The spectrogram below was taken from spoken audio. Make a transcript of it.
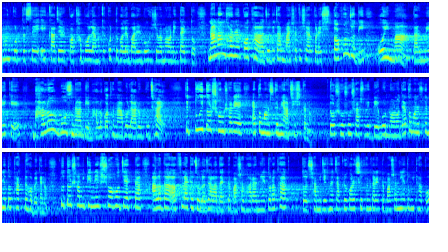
এমন করতেছে, এই কাজের কথা বলে, আমাকে করতে বলে, বাড়ির বউ হিসেবে আমার অনেক দায়িত্ব। নানান ধরনের কথা যদি তার মায়ের সাথে শেয়ার করে, তখন যদি ওই মা তার মেয়েকে ভালো বুঝ না দিয়ে, ভালো কথা না বলে আরও বুঝায়, যে তুই তোর সংসারে এত মানুষকে নিয়ে আছিস কেন? তোর শ্বশুর, শাশুড়ি দেব ননদ, এত মানুষকে নিয়ে তো থাকতে হবে কেন? তুই তোর স্বামীকে নিয়ে সহজে একটা আলাদা ফ্ল্যাটে চলে যা, আলাদা একটা বাসা ভাড়া নিয়ে তোরা থাক। তোর স্বামী যেখানে চাকরি করে সেখানকার একটা বাসা নিয়ে তুমি থাকো।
